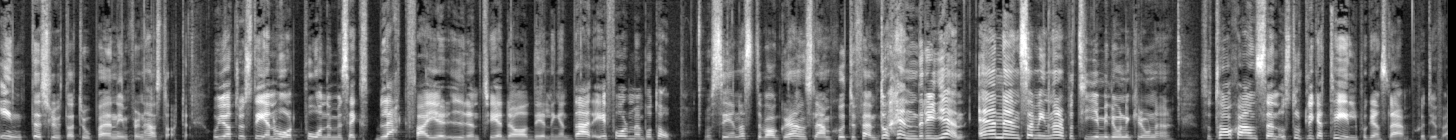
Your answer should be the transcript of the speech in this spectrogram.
inte sluta tro på henne inför den här starten. Och jag tror stenhårt på nummer 6 Blackfire i den tredje avdelningen. Där är formen på topp. Och senast det var Grand Slam 75, då händer det igen. En ensam vinnare på 10 miljoner kronor. Så ta chansen och stort lycka till på Grand Slam 75.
